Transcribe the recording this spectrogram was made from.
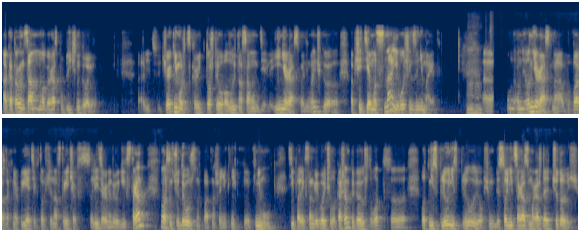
о которой он сам много раз публично говорил. А ведь человек не может скрыть то, что его волнует на самом деле. И не раз Владимир Владимирович вообще тема сна его очень занимает. Угу. Он, он, он не раз на важных мероприятиях, в том числе на встречах с лидерами других стран, ну, в случае дружественных по отношению к, к, нему, типа Александра Григорьевича Лукашенко, говорил, что вот, э, вот не сплю, не сплю, и, в общем, бессонница разума рождает чудовище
